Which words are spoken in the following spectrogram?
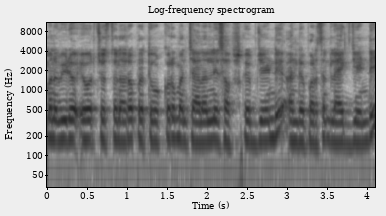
మన వీడియో ఎవరు చూస్తున్నారో ప్రతి ఒక్కరూ మన ఛానల్ని సబ్స్క్రైబ్ చేయండి హండ్రెడ్ పర్సెంట్ లైక్ చేయండి.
